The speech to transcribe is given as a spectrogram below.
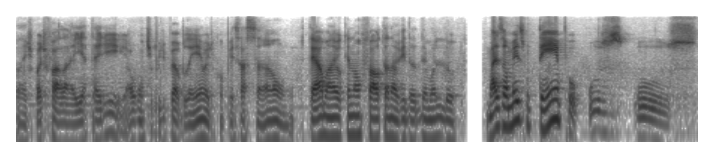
a gente pode falar aí até de algum tipo de problema, de compensação, até é o que não falta na vida do Demolidor. Mas ao mesmo tempo, os, os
